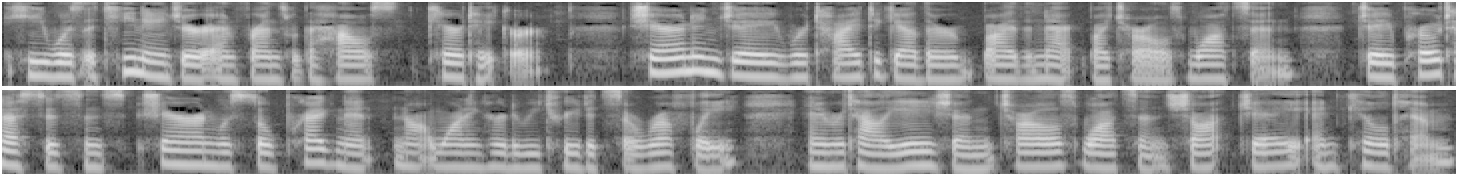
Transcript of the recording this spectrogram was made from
He was a teenager and friends with the house caretaker. Sharon and Jay were tied together by the neck by Charles Watson. Jay protested since Sharon was still pregnant, not wanting her to be treated so roughly. In retaliation, Charles Watson shot Jay and killed him.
